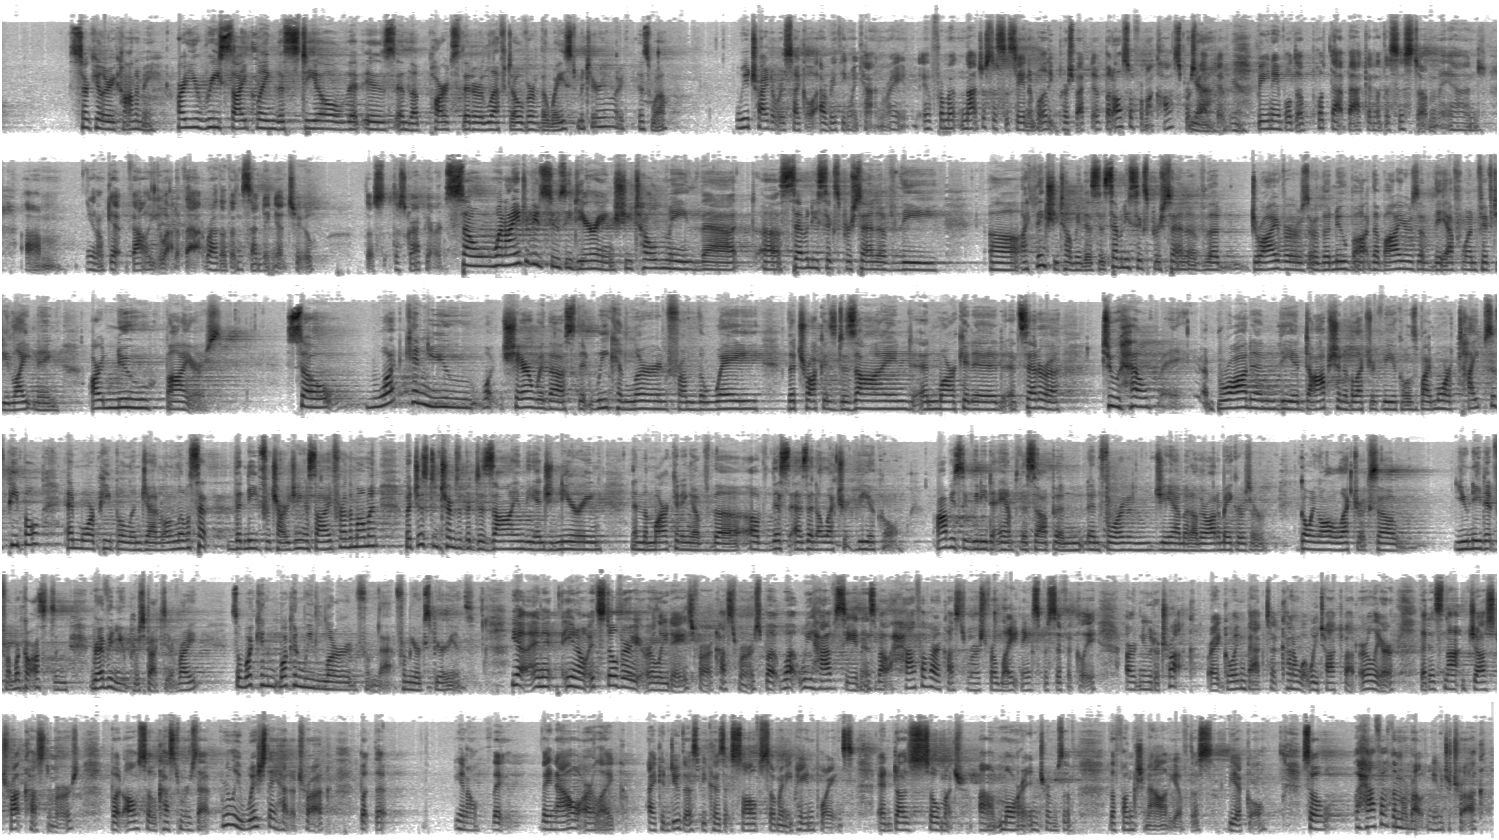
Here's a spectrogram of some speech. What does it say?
Circular economy. Are you recycling the steel that is and the parts that are left over the waste material as well? we try to recycle everything we can, right? From a, not just a sustainability perspective, but also from a cost Yeah, perspective. yeah. Being able to put that back into the system and, um, you know, get value out of that rather than sending it to the, the scrapyard. So when I interviewed Suzy Deering, she told me that uh, 76% of the, uh, I think she told me this, that 76% of the drivers or the new bu- the buyers of the F-150 Lightning are new buyers. So what can you what, share with us that we can learn from the way the truck is designed and marketed, et cetera, to help broaden the adoption of electric vehicles by more types of people and more people in general. And we'll set the need for charging aside for the moment, but just in terms of the design, the engineering, and the marketing of the of this as an electric vehicle. Obviously, we need to amp this up, and, and Ford and GM and other automakers are going all electric, so you need it from a cost and revenue perspective, right? So what can what can we learn from that, from your experience? Yeah, and it, you know it's still very early days for our customers, but what we have seen is about half of our customers for Lightning specifically are new to truck. Right, going back to kind of what we talked about earlier, that it's not just truck customers, but also customers that really wish they had a truck, but that you know they they now are like I can do this because it solves so many pain points and does so much um, more in terms of the functionality of this vehicle. So half of them are about new to truck.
